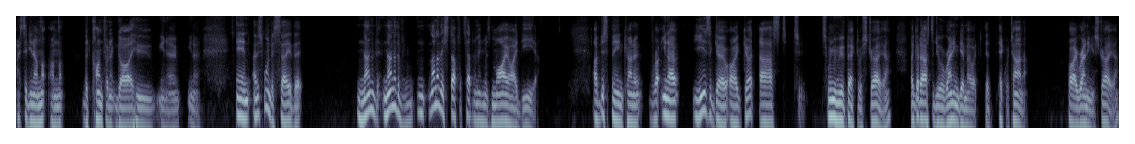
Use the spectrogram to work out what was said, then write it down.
I said, you know, I'm not I'm not the confident guy who, you know, you know, and I just wanted to say that none of the, none of the none of this stuff that's happened to me was my idea. I've just been kind of you know, years ago I got asked to so when we moved back to Australia, I got asked to do a reining demo at, at Equitana by Reining Australia.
